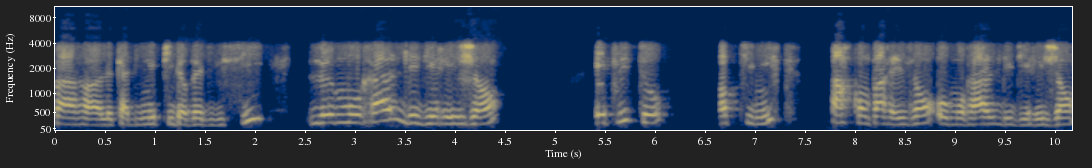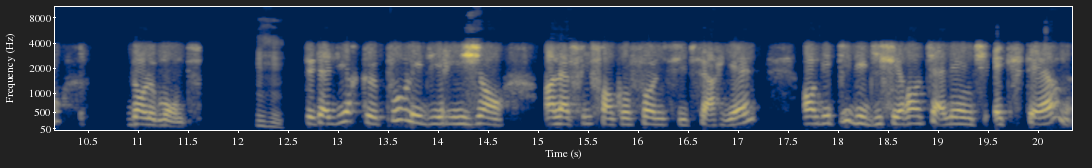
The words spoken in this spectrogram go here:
par euh, le cabinet PwC, le moral des dirigeants est plutôt optimiste par comparaison au moral des dirigeants dans le monde. Mhm. C'est-à-dire que pour les dirigeants en Afrique francophone subsaharienne, en dépit des différents challenges externes,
